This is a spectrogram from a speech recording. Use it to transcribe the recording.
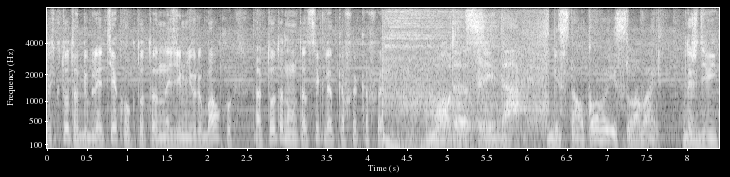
То есть кто-то в библиотеку, кто-то на зимнюю рыбалку, а кто-то на мотоцикле от кафе к кафе. Мотосреда. Бестолковый словарь. Дождевик.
